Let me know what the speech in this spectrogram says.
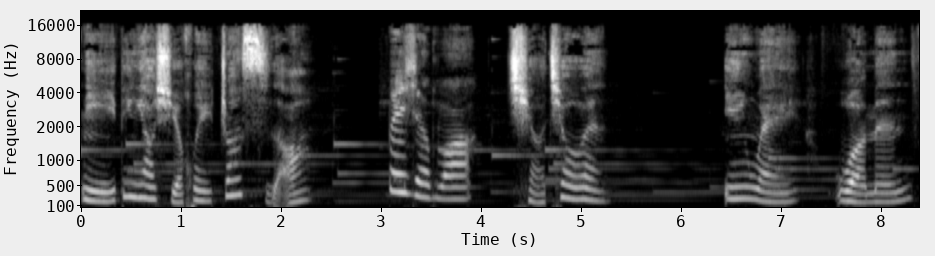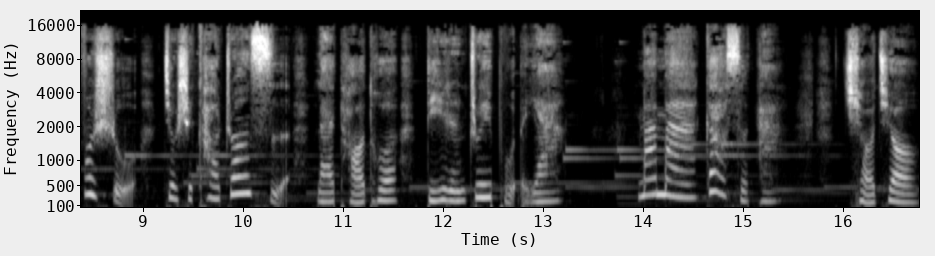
你一定要学会装死哦。为什么？球球问。因为我们附属就是靠装死来逃脱敌人追捕的呀。妈妈告诉他：“球球，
